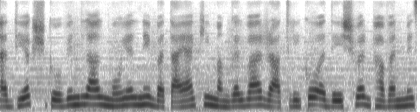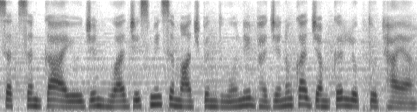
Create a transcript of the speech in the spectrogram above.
अध्यक्ष गोविंद लाल मोयल ने बताया कि मंगलवार रात्रि को अदेश्वर भवन में सत्संग का आयोजन हुआ जिसमें समाज बंधुओं ने भजनों का जमकर लुप्त उठाया।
